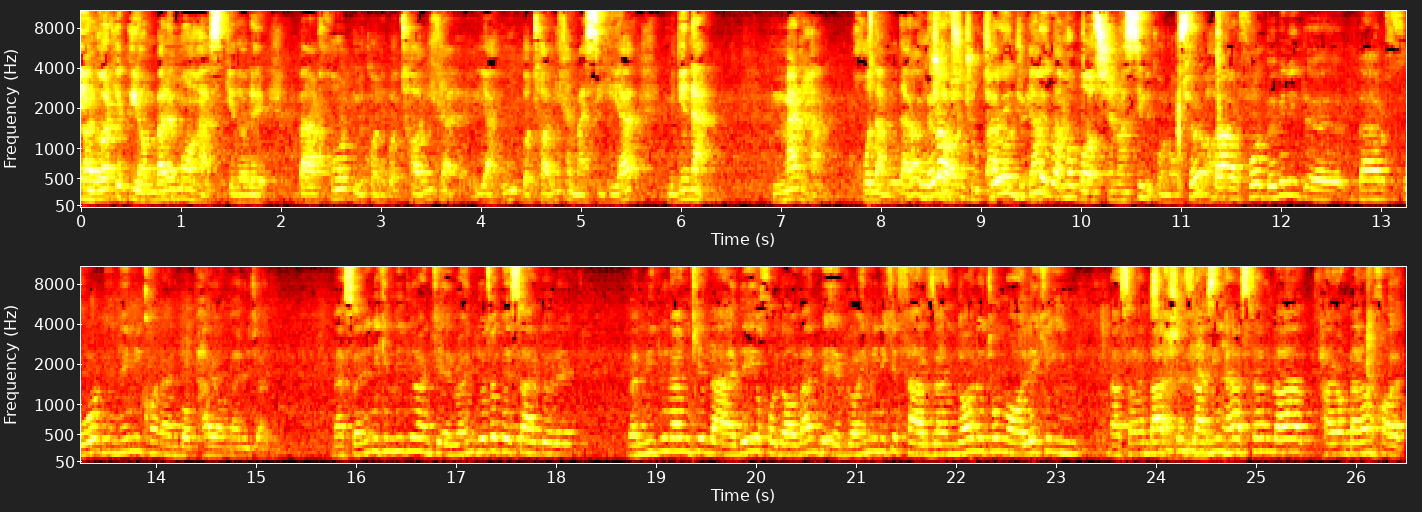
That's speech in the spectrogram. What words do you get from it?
انگار که پیامبر ما هست که داره برخورد می‌کنه با تاریخ یهود با تاریخ مسیحیت میگه نه. من هم خودم رو در اون چارچوب قرار میدم اما بازشناسی می‌کنه چرا برخورد ببینید برخورد نمی‌کنن با پیامبر جدید. مثلا اینه که می‌دونن که ابراهیم دو تا پسر داره و می‌دونن که وعده خداوند به ابراهیم اینه که فرزندان تو مالک این مثلا بخش زمین هستن. و پیامبران خواهد.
